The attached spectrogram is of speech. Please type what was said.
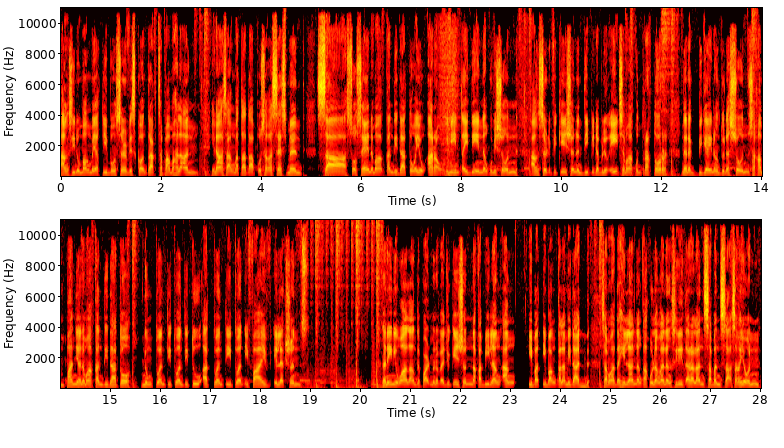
ang sinumang may aktibong service contract sa pamahalaan. Inaasang matatapos ang assessment sa SOSE ng mga kandidato ngayong araw. Hinihintay din ng komisyon ang certification ng DPWH sa mga kontraktor na nagbigay ng donasyon sa kampanya ng mga kandidato noong 2022 at 2025 elections. Naniniwala ang Department of Education na kabilang ang iba't ibang kalamidad sa mga dahilan ng kakulangan ng silid-aralan sa bansa. Sa ngayon,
